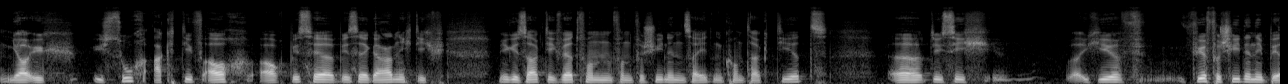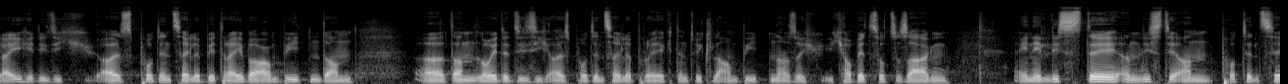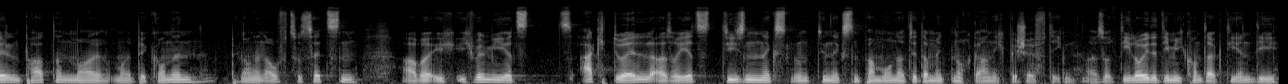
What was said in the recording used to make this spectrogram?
Ja, ich, ich suche aktiv auch, auch bisher, bisher gar nicht. Ich, wie gesagt, ich werde von, von verschiedenen Seiten kontaktiert, äh, die sich hier für verschiedene Bereiche, die sich als potenzielle Betreiber anbieten, dann, äh, dann Leute, die sich als potenzielle Projektentwickler anbieten. Also ich, ich habe jetzt sozusagen eine Liste, eine Liste an potenziellen Partnern mal, mal begonnen, begonnen aufzusetzen. Aber ich, ich will mich jetzt aktuell, also jetzt diesen nächsten und die nächsten paar Monate damit noch gar nicht beschäftigen. Also die Leute, die mich kontaktieren, die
